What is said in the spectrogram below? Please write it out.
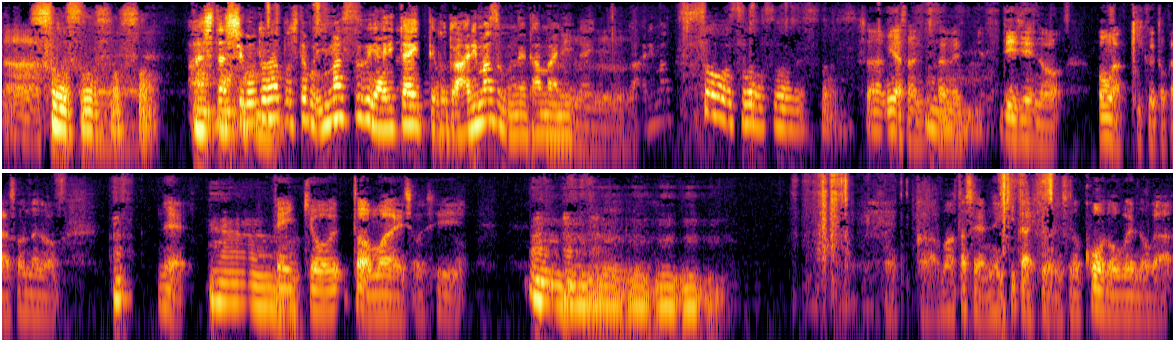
ああ、そうそうそうそう。明日仕事だとしても今すぐやりたいってことありますもんね、たまに。そうそうそうです。そうですそれは皆さん、多分 DJ の音楽聴くとか、そんなの、ね、うん。勉強とは思わないでしょうし、うん。うん。そっか、まあ確かにね、来た人にそのコードを覚えるのが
